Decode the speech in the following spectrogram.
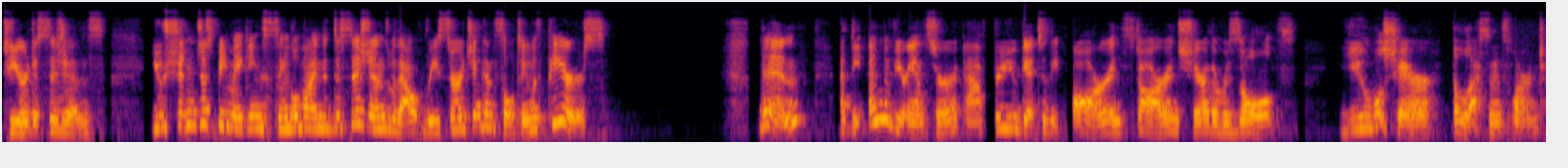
to your decisions. You shouldn't just be making single minded decisions without research and consulting with peers. Then, at the end of your answer, after you get to the R and star and share the results, you will share the lessons learned.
